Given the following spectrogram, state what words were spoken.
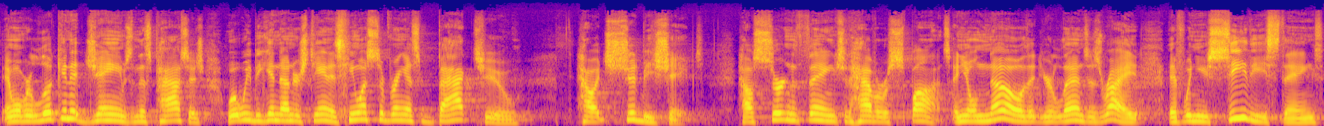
And when we're looking at James in this passage, what we begin to understand is he wants to bring us back to how it should be shaped, how certain things should have a response. And you'll know that your lens is right if when you see these things,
